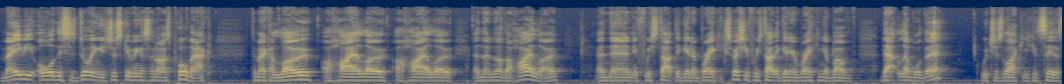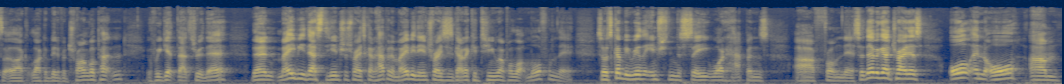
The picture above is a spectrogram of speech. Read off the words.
maybe all this is doing is just giving us a nice pullback to make a low, a higher low, a higher low, and then another high low. And then if we start to get a break, especially if we start to get a breaking above that level there, which is like you can see this like like a bit of a triangle pattern. If we get that through there, then maybe that's the interest rate's going to happen, and maybe the interest rate is going to continue up a lot more from there. So it's going to be really interesting to see what happens uh, from there. So there we go, traders. All in all, um,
